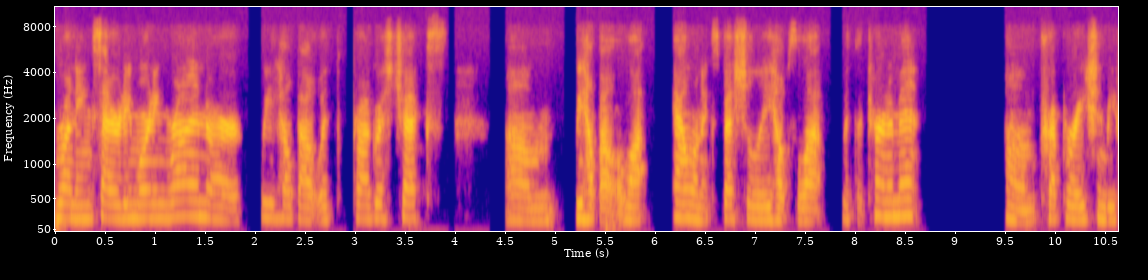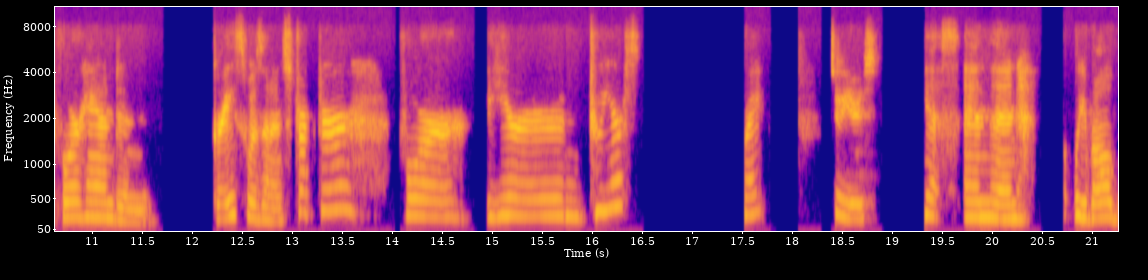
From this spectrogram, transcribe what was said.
running Saturday morning run, or we help out with progress checks. Um, we help out a lot. Alan especially helps a lot with the tournament um, preparation beforehand. And Grace was an instructor for a year and two years, right? Two years. Yes, and then we've all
